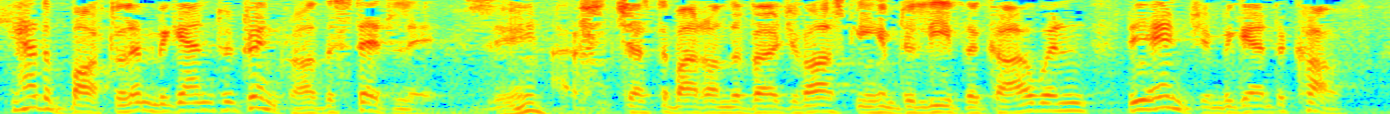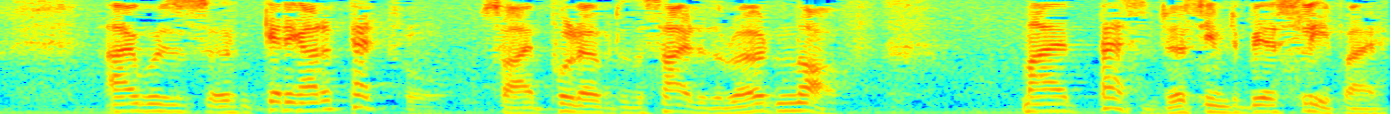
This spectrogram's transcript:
He had a bottle and began to drink rather steadily. See? I was just about on the verge of asking him to leave the car when the engine began to cough. I was uh, getting out of petrol, so I pulled over to the side of the road and off. My passenger seemed to be asleep. I,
